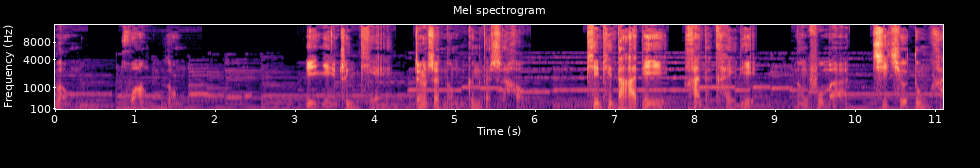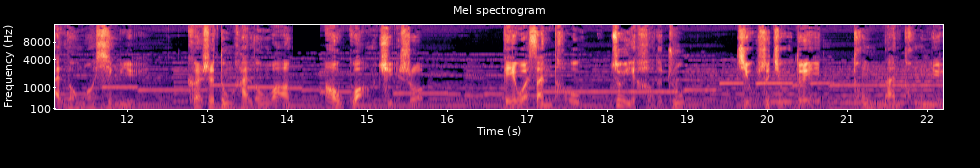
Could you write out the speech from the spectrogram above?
龙、黄龙。一年春天，正是农耕的时候，偏偏大地旱得开裂，农夫们祈求东海龙王行雨。可是东海龙王敖广却说：“给我三头最好的猪，九十九对童男童女，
